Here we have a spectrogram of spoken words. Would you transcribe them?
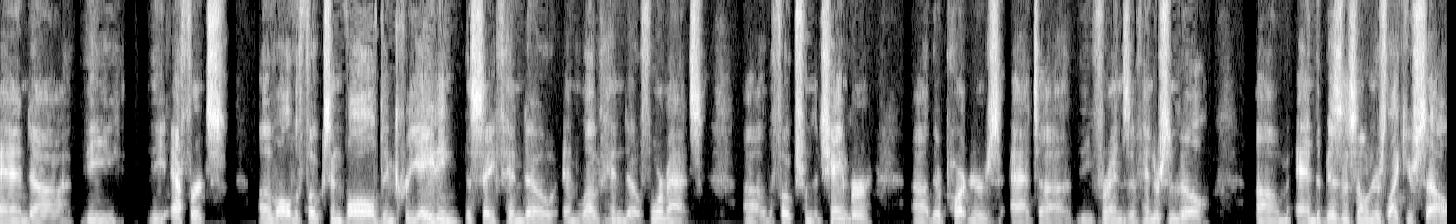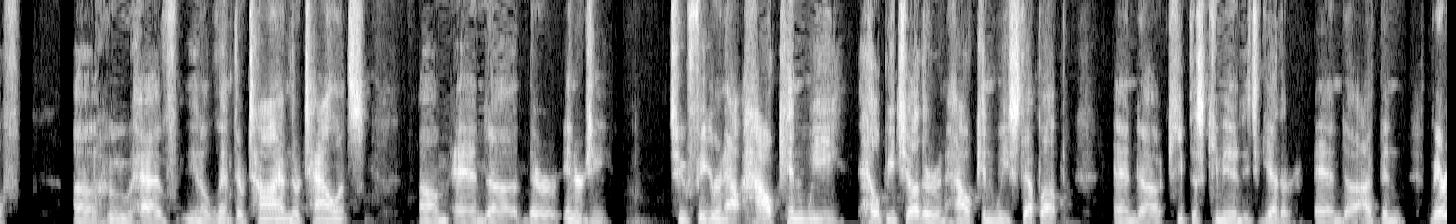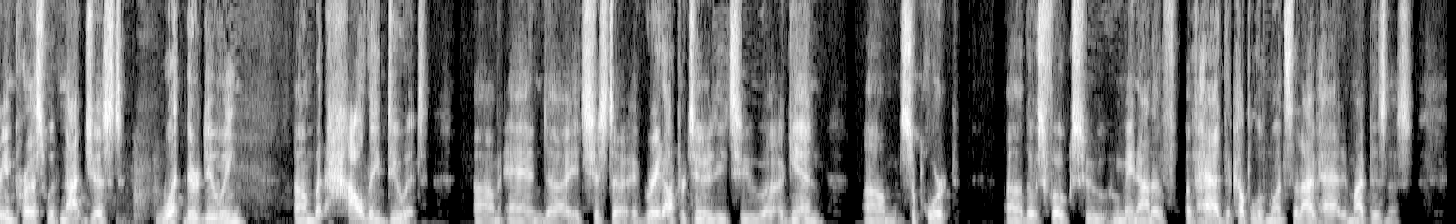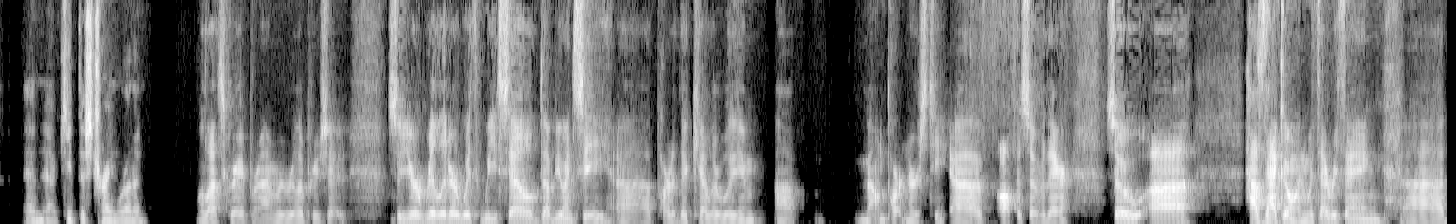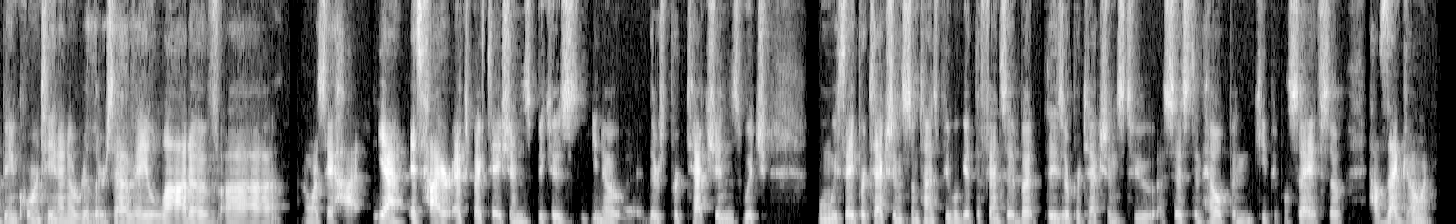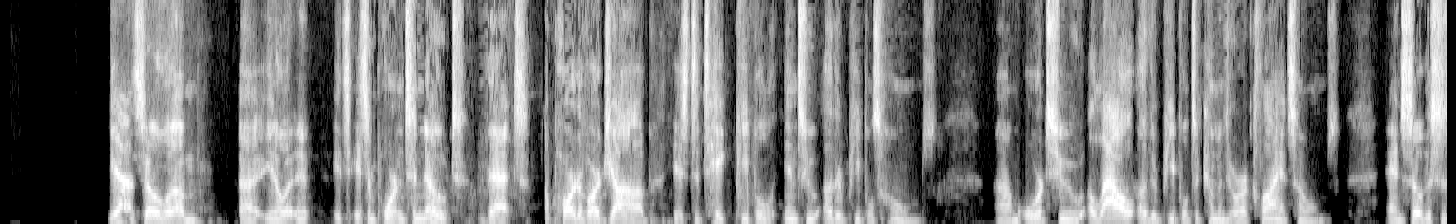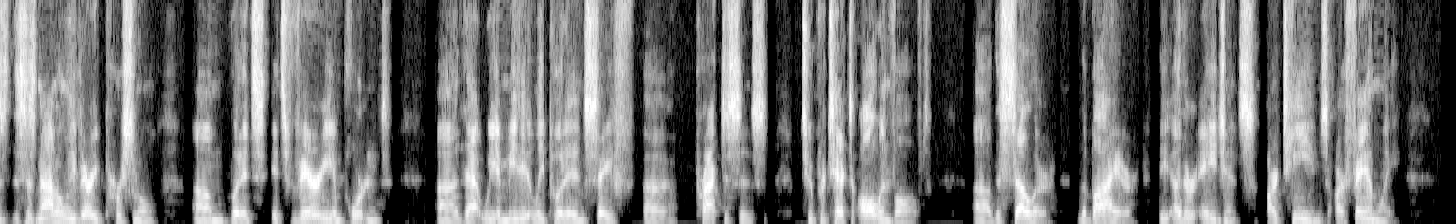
And uh, the the efforts of all the folks involved in creating the Safe Hendo and Love Hendo formats, uh, the folks from the chamber, uh, their partners at uh, the Friends of Hendersonville, um, and the business owners like yourself, who have you know lent their time, their talents, um, and their energy to figuring out how can we help each other and how can we step up and uh, keep this community together. And uh, I've been very impressed with not just what they're doing, um, but how they do it. Um, and uh, it's just a, a, great opportunity to, uh, again, um, support uh, those folks who, who may not have, have had the couple of months that I've had in my business and keep this train running. Well, that's great, Bryan. We really appreciate it. So you're a realtor with We Sell WNC, uh, part of the Keller William uh, Mountain Partners uh, office over there. So uh, how's that going with everything uh, being quarantined? I know realtors have a lot of, uh, I don't want to say high, yeah, it's higher expectations because, you know, there's protections, which when we say protections, sometimes people get defensive, but these are protections to assist and help and keep people safe. So how's that going? Yeah. So, um, uh, you know, it, it's it's important to note that a part of our job is to take people into other people's homes, um, or to allow other people to come into our clients' homes. And so this is this is not only very personal, um, but it's it's very important uh, that we immediately put in safe uh, practices to protect all involved: uh, the seller, the buyer, the other agents, our teams, our family.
